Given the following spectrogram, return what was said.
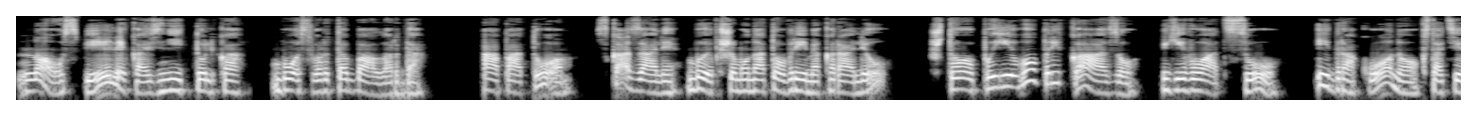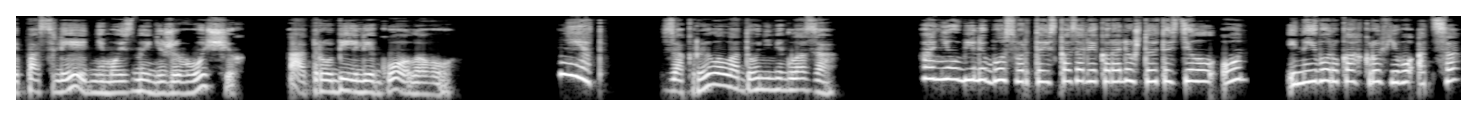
Но успели казнить только Босворта Балларда, а потом сказали бывшему на то время королю, что по его приказу его отцу и дракону, кстати, последнему из ныне живущих, отрубили голову. «Нет!» — закрыла ладонями глаза. «Они убили Босворта и сказали королю, что это сделал он, и на его руках кровь его отца?»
